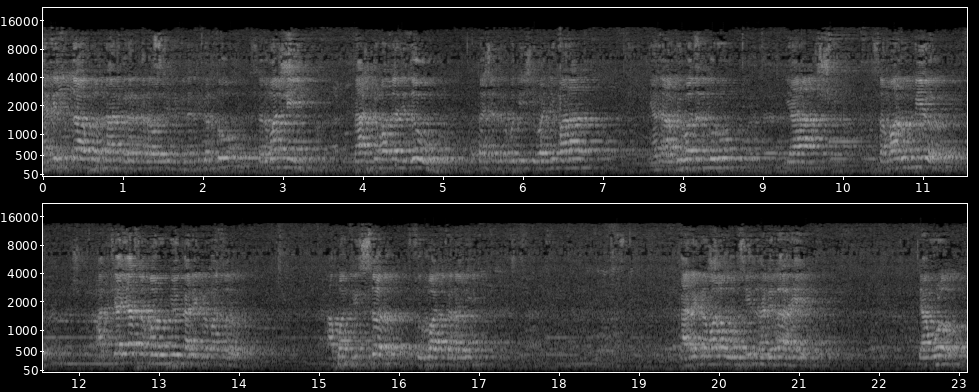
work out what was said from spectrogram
यांनी सुद्धा आपलं स्थान ग्रहण करावं अशी विनंती करतो. सर्वांनी राष्ट्रमाता जिजाऊ तथा छत्रपती शिवाजी महाराज यांना अभिवादन करून या समारोपीय आजच्या या समारोपीय कार्यक्रमाचं आपण रिसर सुरुवात करावी. कार्यक्रमाला उशीर झालेला आहे. त्यामुळं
